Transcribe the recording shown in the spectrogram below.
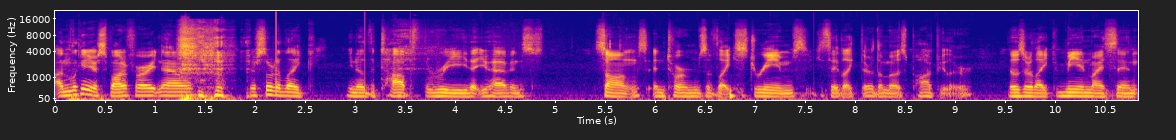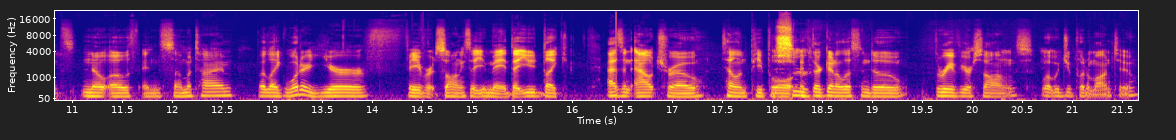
I'm looking at your Spotify right now. There's sort of like you know the top three that you have in s- songs in terms of like streams. You could say like they're the most popular. Those are like "Me and My Synths," "No Oath," and "Summertime." But like, what are your favorite songs that you made that you'd like as an outro telling people Sure. if they're gonna listen to three of your songs, what would you put them on to?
